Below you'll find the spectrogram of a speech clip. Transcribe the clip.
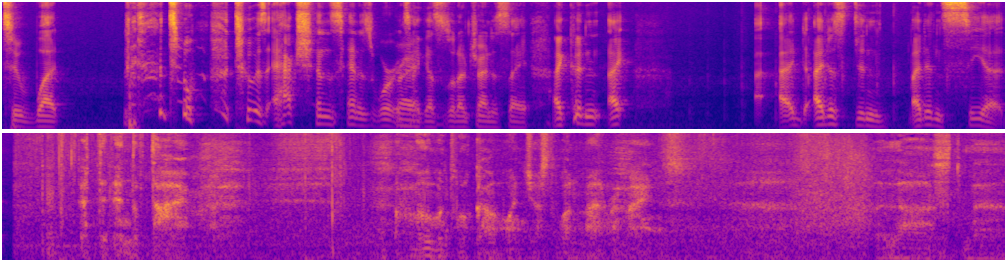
to what to to his actions and his words. I guess is what I'm trying to say. I couldn't. I. I, I just didn't I didn't see it. At the end of time, a moment will come when just one man remains. The last man.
